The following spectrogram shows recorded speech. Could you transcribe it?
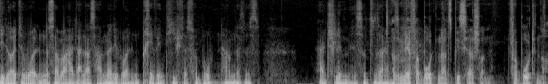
die Leute wollten das aber halt anders haben. Ne? Die wollten präventiv das verboten haben, dass es halt schlimm ist sozusagen. Also mehr verboten als bisher schon. Verbotener.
